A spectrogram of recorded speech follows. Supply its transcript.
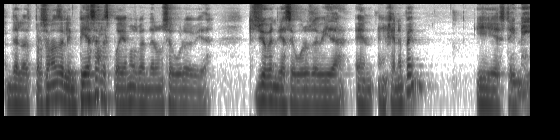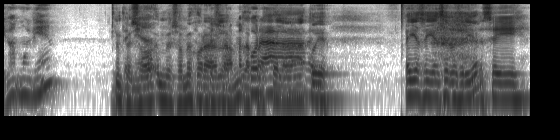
de las personas de limpieza les podíamos vender un seguro de vida. Entonces yo vendía seguros de vida en, GNP y, este, y me iba muy bien. Empezó, empezó, a mejorar, la, parte de tuya. ¿Ella seguía en cervecería? Sí.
